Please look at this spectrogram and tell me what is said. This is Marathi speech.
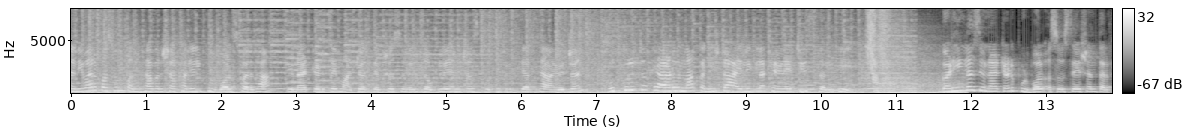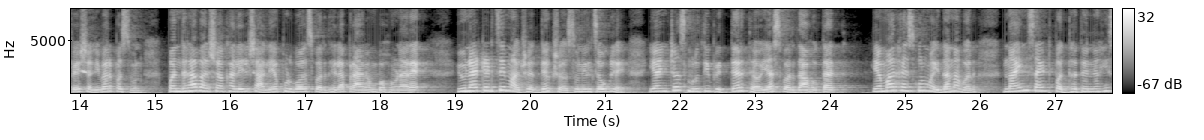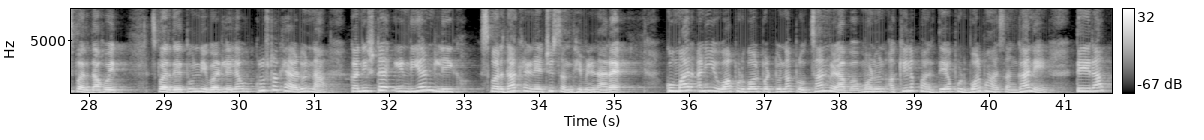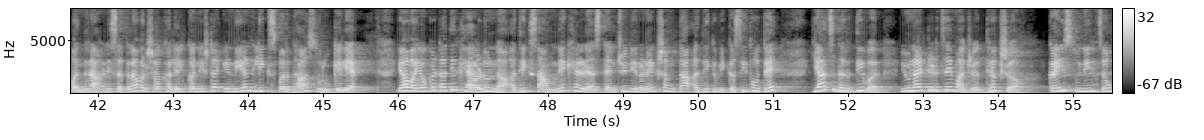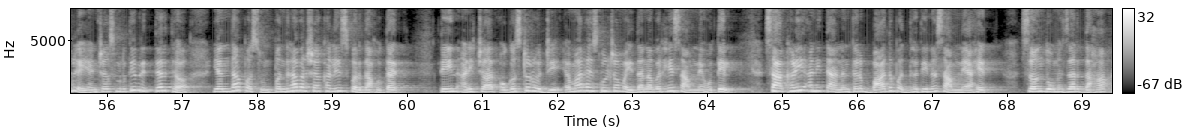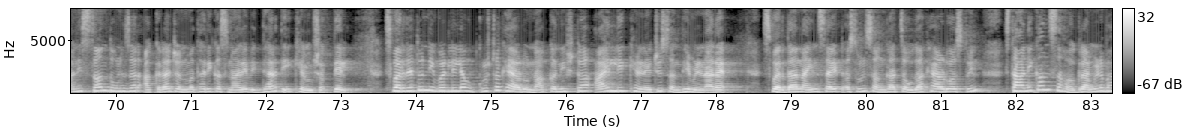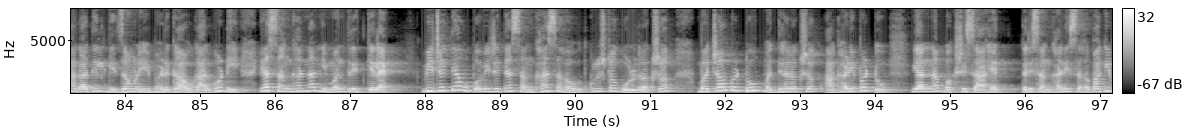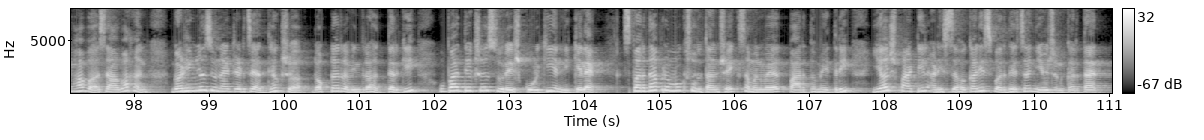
शनिवारपासून पंधरा वर्षाखालील फुटबॉल स्पर्धा युनायटेडचे माजी अध्यक्ष सुनील चौगले यांच्या स्मृतीप्रित्यर्थ आयोजन उत्कृष्ट खेळाडूंना कनिष्ठ आय लीगला खेळण्याची संधी. गडहिंग्लज युनायटेड फुटबॉल असोसिएशनतर्फे शनिवारपासून पंधरा वर्षाखालील शालेय फुटबॉल स्पर्धेला प्रारंभ होणार आहे. युनायटेडचे माजी अध्यक्ष सुनील चौगले यांच्या स्मृतिप्रित्यर्थ या स्पर्धा होत आहेत. एम आर हायस्कूल मैदानावर नाईन साईट पद्धतीनं ही स्पर्धा होईल. स्पर्धेतून निवडलेल्या उत्कृष्ट खेळाडूंना कनिष्ठ इंडियन लीग स्पर्धा खेळण्याची संधी मिळणार आहे. कुमार आणि युवा फुटबॉलपटूंना प्रोत्साहन मिळावं म्हणून अखिल भारतीय फुटबॉल महासंघाने तेरा पंधरा आणि सतरा वर्षाखालील कनिष्ठ इंडियन लीग स्पर्धा सुरू केली आहे. या वयोगटातील खेळाडूंना अधिक सामने खेळल्यास त्यांची निर्णय क्षमता अधिक विकसित होते. याच धर्तीवर युनायटेडचे माजी अध्यक्ष कै सुनील चौगले यांच्या स्मृतीप्रित्यर्थ यंदापासून पंधरा वर्षाखाली स्पर्धा होत आहेत. तीन आणि चार ऑगस्ट रोजी एम आर हायस्कूलच्या मैदानावर हे सामने होतील. साखळी आणि त्यानंतर बाद पद्धतीनं सामने आहेत. सन दोन हजार दहा आणि सन दोन हजार अकरा जन्मतारीख असणारे विद्यार्थी खेळू शकतील. स्पर्धेतून निवडलेल्या उत्कृष्ट खेळाडूंना कनिष्ठ आय लीग खेळण्याची संधी मिळणार आहे. स्पर्धा नाईन साईट असून संघात चौदा खेळाडू असतील. स्थानिकांसह ग्रामीण भागातील गिजवणे भडगाव गारगोटी या संघांना निमंत्रित केलंय. विजेत्या उपविजेत्या संघासह उत्कृष्ट गोलरक्षक बचावपटू मध्यरक्षक आघाडीपटू यांना बक्षिसं आहेत. तरी संघांनी सहभागी व्हावं असं आवाहन गडहिंग्लज युनायटेडचे अध्यक्ष डॉक्टर रवींद्र हत्तरकी उपाध्यक्ष सुरेश कोळकी यांनी केलं आहे स्पर्धा प्रमुख सुलतान शेख समन्वयक पार्थ म्हेत्री यश पाटील आणि सहकारी स्पर्धेचं नियोजन करतायत.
